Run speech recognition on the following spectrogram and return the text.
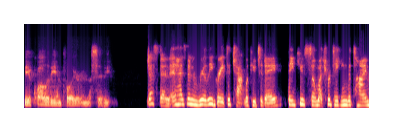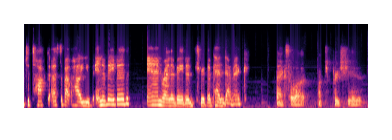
be a quality employer in the city Justin, it has been really great to chat with you today. Thank you so much for taking the time to talk to us about how you've innovated and renovated through the pandemic. Thanks a lot. Much appreciated.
